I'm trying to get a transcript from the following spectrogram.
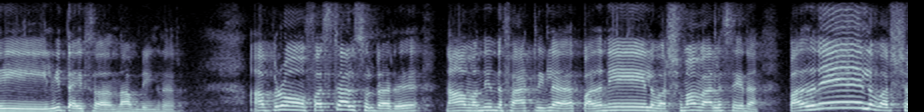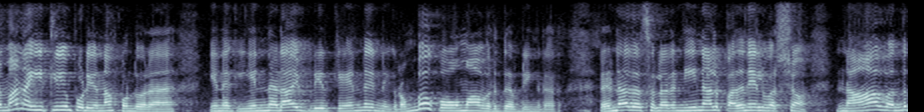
டெய்லி தயிர் சாதம் தான் அப்படிங்கிறாரு. அப்புறம் ஃபஸ்ட் ஆள் சொல்கிறாரு நான் வந்து இந்த ஃபேக்ட்ரியில் பதினேழு வருஷமாக வேலை செய்கிறேன் பதினேழு வருஷமாக நான் இட்லியும் பொடியும் தான் கொண்டு வரேன். எனக்கு என்னடா இப்படி இருக்கேன்னு இன்றைக்கி ரொம்ப கோபமாக வருது அப்படிங்கிறாரு. ரெண்டாவது சொல்கிறாரு நீனாலும் பதினேழு வருஷம். நான் வந்து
